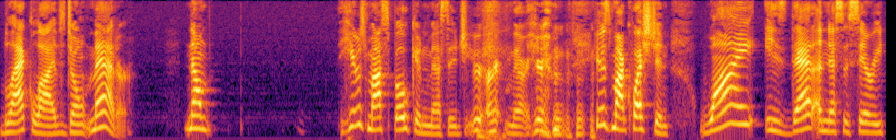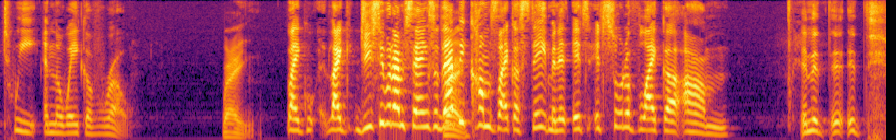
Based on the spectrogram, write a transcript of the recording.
Black lives don't matter. Now, here's my spoken message. Here- here- here's my question. Why is that a necessary tweet in the wake of Roe? Right. Like, like, do you see what I'm saying? So that Right. becomes like a statement. It, it's it's sort of like a um. And it it it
